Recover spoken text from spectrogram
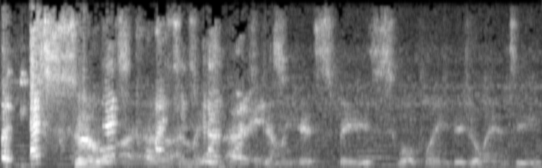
But that's, So, That's I, twice I, I might have accidentally hit space while playing Vigilante.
